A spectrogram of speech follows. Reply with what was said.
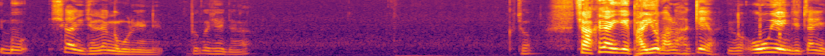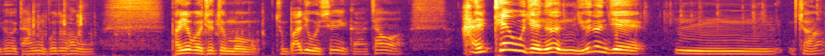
뭐 시간이 될란가 모르겠네. 몇 가지 해야 되나? 그죠? 자, 그냥 이게 바이오 바로 할게요. 이거 오후에 이제 짱에 다른 걸 보도록 하고. 바이오가 어쨌든 뭐 좀 빠지고 있으니까. 자, 알테오제는 이거는 이제 음, 자,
